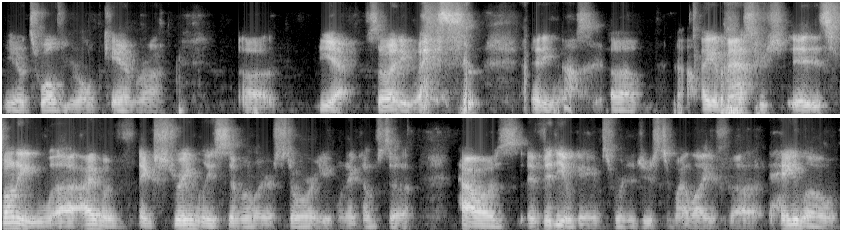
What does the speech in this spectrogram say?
you know twelve year old camera. Uh, yeah. So, anyways, anyways, um, No. I get master. It's funny. Uh, I have an extremely similar story when it comes to how I was uh, video games were introduced to my life. Uh, Halo.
